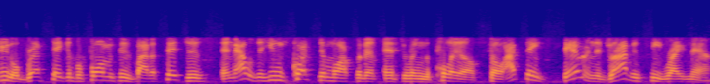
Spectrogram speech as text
you know, breathtaking performances by the pitchers, and that was a huge question mark for them entering the playoffs. So I think they're in the driving seat right now.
